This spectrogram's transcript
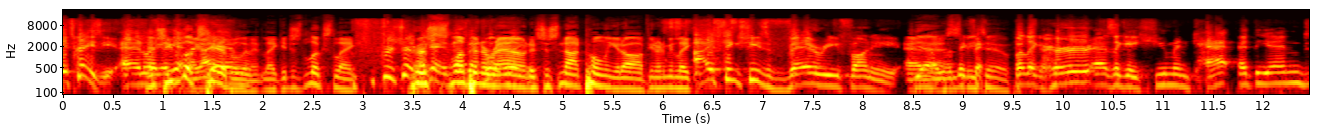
It's crazy, and like and she again, looks like, terrible am- in it. Like it just looks like for sure. her Okay, slumping around. like, it's just not pulling it off. You know what I mean? Like I think she's very funny. And like, I'm a Yes, big me fan. too. But like her as like a human cat at the end,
